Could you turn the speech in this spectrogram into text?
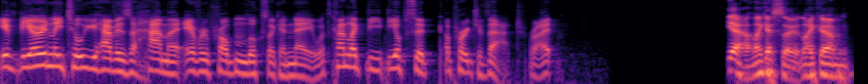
if the only tool you have is a hammer, every problem looks like a nail. It's kind of like the the opposite approach of that, right? Yeah, I guess so. Like, um,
